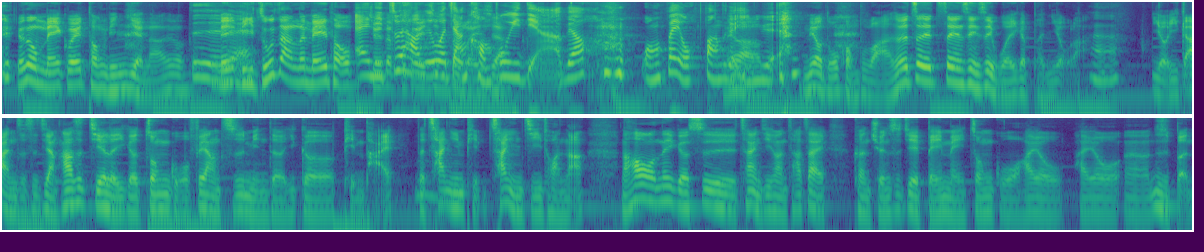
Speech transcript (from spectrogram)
有那种玫瑰同龄眼啊，那种对对对李组长的眉头。哎，你最好给我讲恐怖一点啊，不要枉费我放这个音乐。没有多恐怖啊，所以这这件事情是我一个朋友啦，嗯，有一个案子是这样，他是接了一个中国非常知名的一个品牌的餐饮品、餐饮集团啦，然后那个是餐饮集团，他在可能全世界北美、中国还有还有呃日本，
